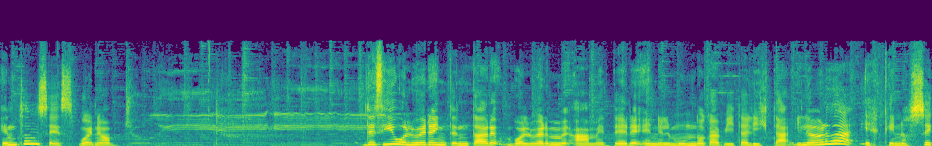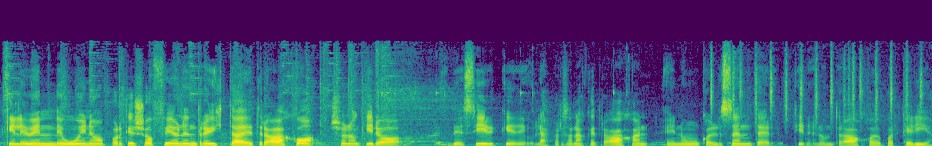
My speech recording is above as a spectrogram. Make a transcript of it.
Entonces, bueno, decidí volver a intentar volverme a meter en el mundo capitalista. Y la verdad es que no sé qué le ven de bueno, porque yo fui a una entrevista de trabajo, yo no quiero decir que las personas que trabajan en un call center tienen un trabajo de porquería.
